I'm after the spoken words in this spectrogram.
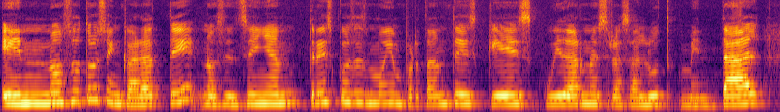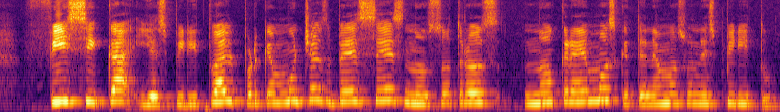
En nosotros en karate nos enseñan tres cosas muy importantes, que es cuidar nuestra salud mental, física y espiritual, porque muchas veces nosotros no creemos que tenemos un espíritu.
